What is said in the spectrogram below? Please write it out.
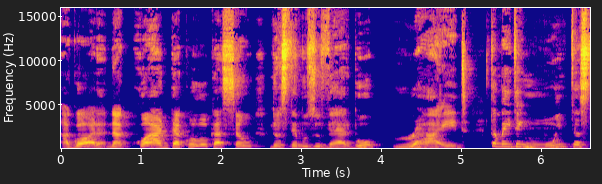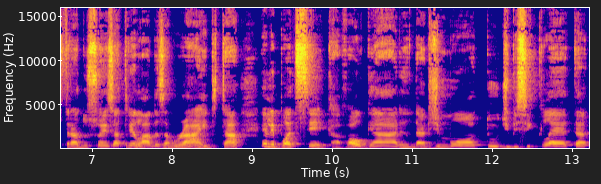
Agora, na quarta colocação, nós temos o verbo ride. Também tem muitas traduções atreladas a ride, tá? Ele pode ser cavalgar, andar de moto, de bicicleta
